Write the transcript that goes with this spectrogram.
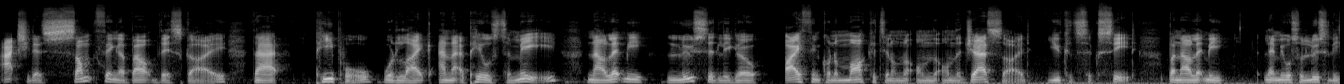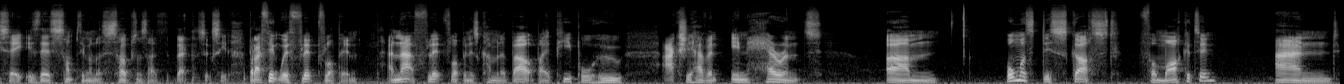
actually there's something about this guy that people would like and that appeals to me now let me lucidly go i think on the marketing on the on the on the jazz side you could succeed. But now let me let me also lucidly say is there something on the substance side that can succeed? But i think we're flip-flopping and that flip-flopping is coming about by people who actually have an inherent um, almost disgust for marketing and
